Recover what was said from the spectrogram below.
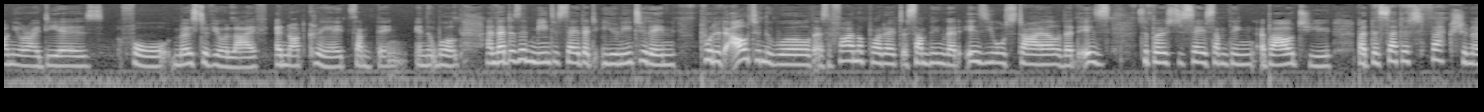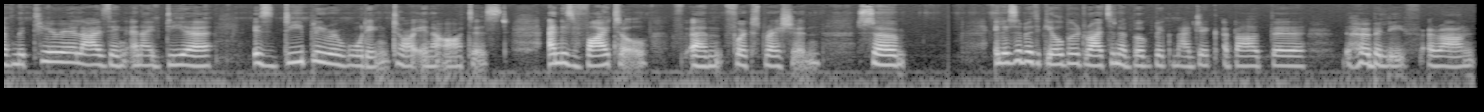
on your ideas for most of your life and not create something in the world. And that doesn't mean to say that you need to then put it out in the world as a final product or something that is your style, that is supposed to say something about you. But the satisfaction of materializing an idea is deeply rewarding to our inner artist and is vital um, for expression. So, Elizabeth Gilbert writes in her book Big Magic about the her belief around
